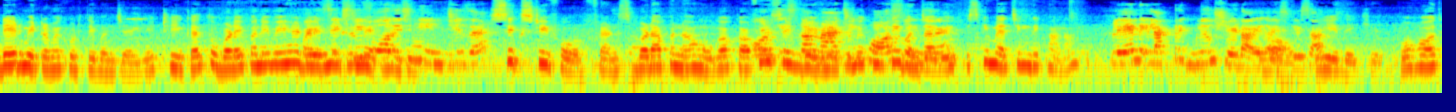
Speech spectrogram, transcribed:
डेढ़ मीटर में कुर्ती बन जाएगी ठीक है। तो बड़े पने में है डेढ़ मीटर में हाँ जी। सिक्सटी फोर फ्रेंड्स बड़ा पना होगा काफ़ी सिर्फ़ डेढ़ मीटर में कुर्ती बन जाएगी। इसकी मैचिंग दिखाना। प्लेन इलेक्ट्रिक ब्लू शेड आएगा इसके साथ। ये देखिए बहुत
